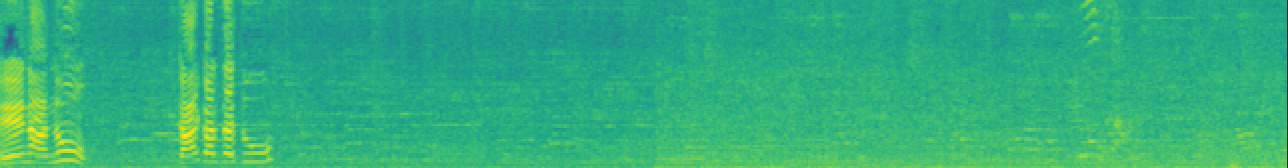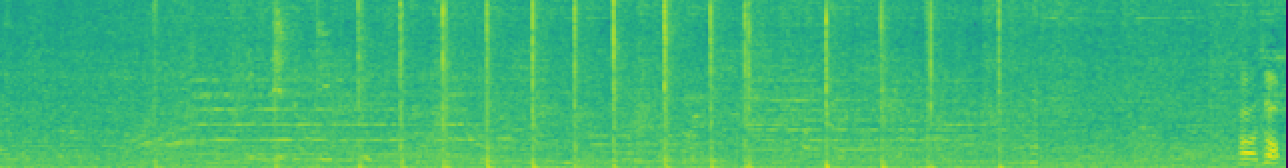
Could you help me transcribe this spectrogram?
ए नानू काय करताय तू? हो झोप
